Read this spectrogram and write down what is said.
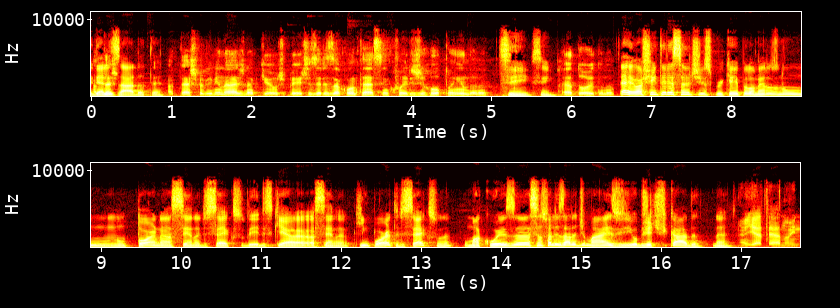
idealizada até. Até as preliminares, né? Porque os baits eles acontecem com eles de roupa ainda, né? Sim, sim. É doido, né? É, eu achei interessante isso, porque aí pelo menos não, não torna a cena de sexo deles, que é a cena que importa de sexo, né? Uma coisa sensualizada demais e objetificada, né? É, E até no, in-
